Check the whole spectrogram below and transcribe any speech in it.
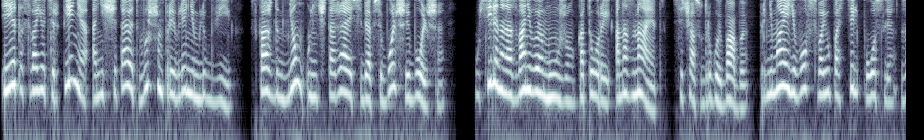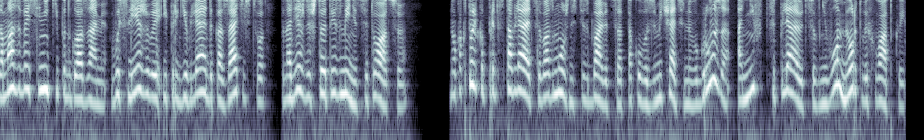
И это свое терпение они считают высшим проявлением любви, с каждым днем уничтожая себя все больше и больше – усиленно названивая мужу, который, она знает, сейчас у другой бабы, принимая его в свою постель после, замазывая синяки под глазами, выслеживая и предъявляя доказательства в надежде, что это изменит ситуацию. Но как только представляется возможность избавиться от такого замечательного груза, они вцепляются в него мертвой хваткой.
